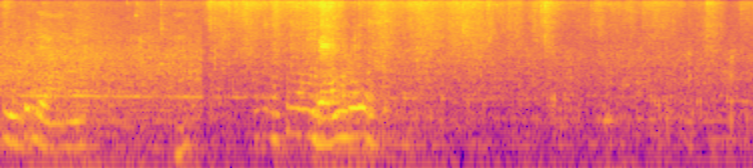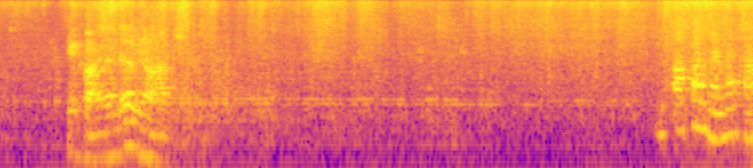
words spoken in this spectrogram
คุณก็แดงนะแดงด้วยกินของกันเด้อพี่น้องครับเอาข้าวเหนียวไหมคะ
